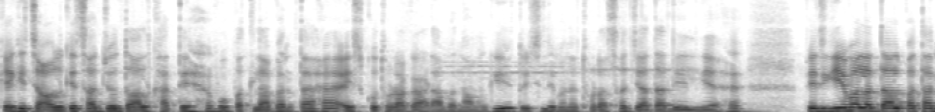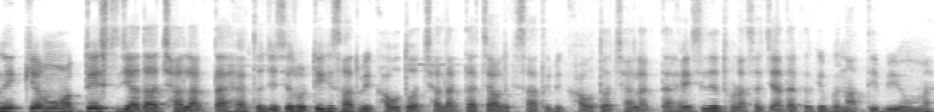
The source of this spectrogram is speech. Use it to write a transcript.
क्या कि चावल के साथ जो दाल खाते हैं, वो पतला बनता है, इसको थोड़ा गाढ़ा बनाऊँगी तो इसलिए मैंने थोड़ा सा ज़्यादा ले लिया है। फिर ये वाला दाल पता नहीं क्यों और टेस्ट ज़्यादा अच्छा लगता है तो जैसे रोटी के साथ भी खाओ तो अच्छा लगता है, चावल के साथ भी खाओ तो अच्छा लगता है, इसलिए थोड़ा सा ज़्यादा करके बनाती भी हूँ मैं।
